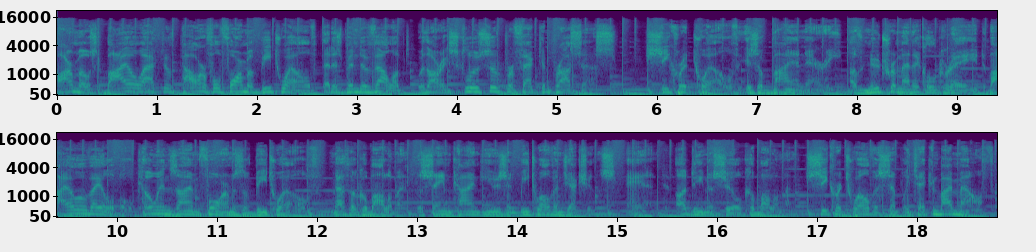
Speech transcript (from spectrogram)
our most bioactive, powerful form of B12 that has been developed with our exclusive perfected process. Secret 12 is a binary of nutramedical grade, bioavailable coenzyme forms of B12, methylcobalamin, the same kind used in B12 injections, and adenosylcobalamin. Secret 12 is simply taken by mouth,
